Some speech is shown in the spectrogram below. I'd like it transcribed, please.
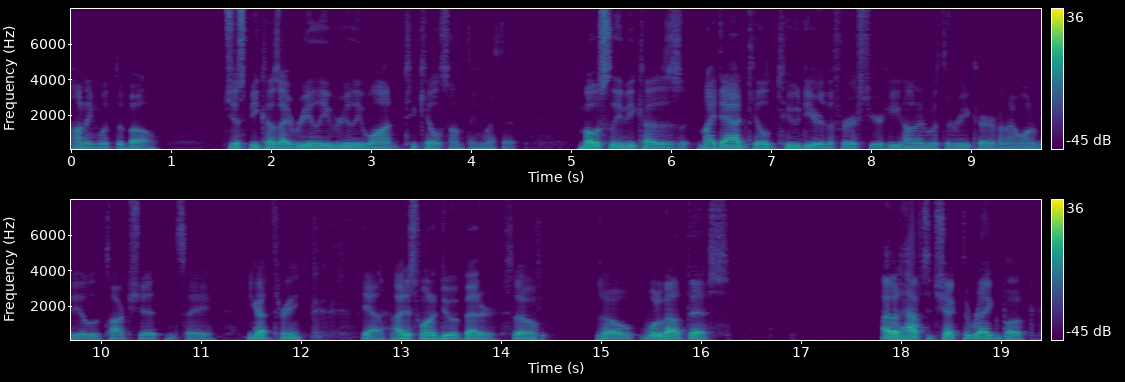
hunting with the bow. Just because I really, really want to kill something with it. Mostly because my dad killed two deer the first year he hunted with the recurve, and I want to be able to talk shit and say, You got mm, three. yeah, I just want to do it better. So, So what about this? I would have to check the reg book,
